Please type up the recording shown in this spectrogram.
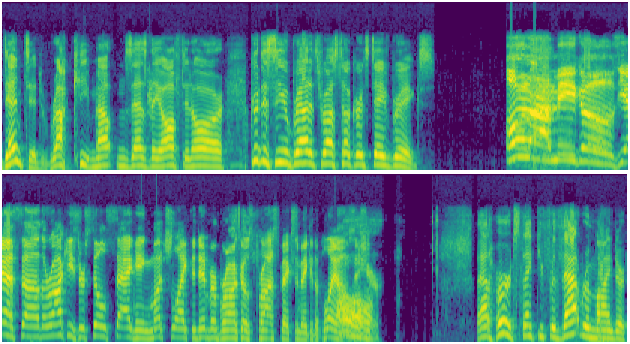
dented Rocky Mountains as they often are. Good to see you, Brad. It's Ross Tucker. It's Dave Briggs. Hola, amigos. Yes, uh, the Rockies are still sagging, much like the Denver Broncos prospects of making the playoffs oh, this year. That hurts. Thank you for that reminder.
